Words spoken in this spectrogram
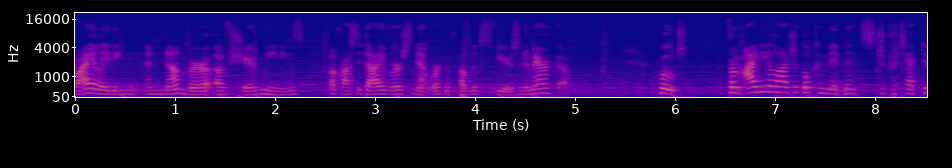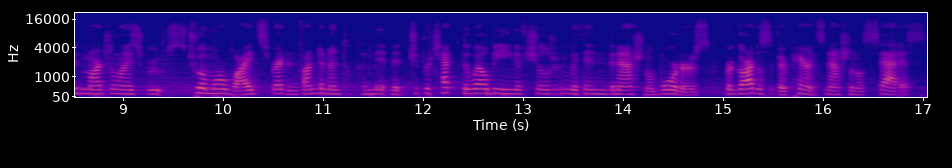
violating a number of shared meanings across a diverse network of public spheres in America. Quote, from ideological commitments to protected marginalized groups to a more widespread and fundamental commitment to protect the well being of children within the national borders, regardless of their parents' national status,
